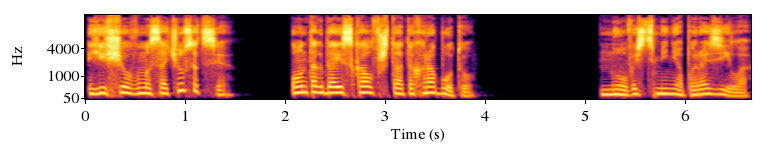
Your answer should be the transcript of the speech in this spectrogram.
«Еще в Массачусетсе? Он тогда искал в Штатах работу». Новость меня поразила.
